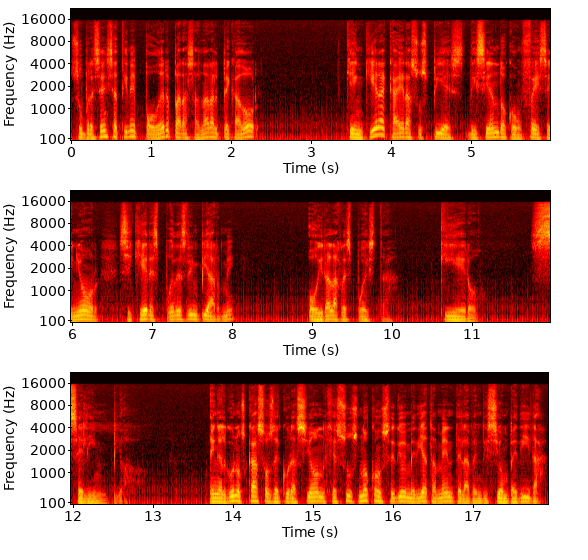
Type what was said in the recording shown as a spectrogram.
su presencia tiene poder para sanar al pecador. Quien quiera caer a sus pies diciendo con fe, Señor, si quieres puedes limpiarme, oirá la respuesta, quiero, se limpio. En algunos casos de curación Jesús no concedió inmediatamente la bendición pedida,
